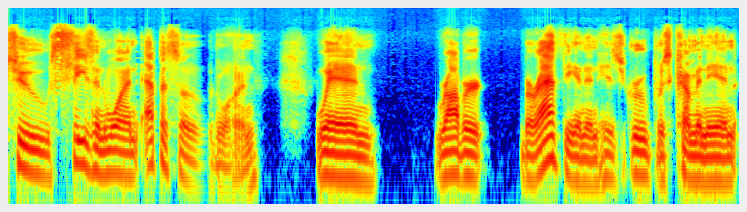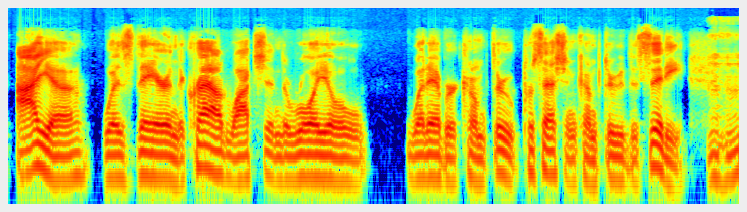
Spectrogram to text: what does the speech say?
to season one, episode one, when Robert Baratheon and his group was coming in. Arya was there in the crowd watching the royal whatever come through procession come through the city. hmm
